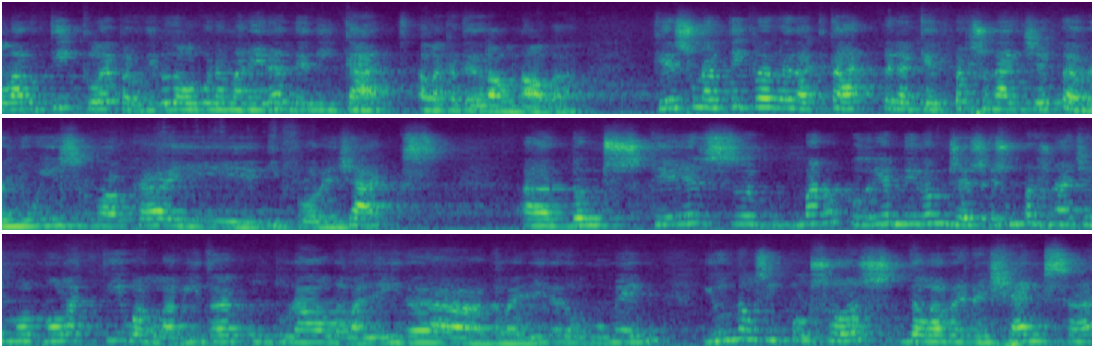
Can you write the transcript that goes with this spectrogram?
l'article, per dir-ho d'alguna manera, dedicat a la Catedral Nova que és un article redactat per aquest personatge, per Lluís Roca i, i Florejacs, eh, doncs que és, bueno, podríem dir, doncs, és, és un personatge molt, molt actiu en la vida cultural de la, Lleida, de la Lleida del moment i un dels impulsors de la Renaixença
